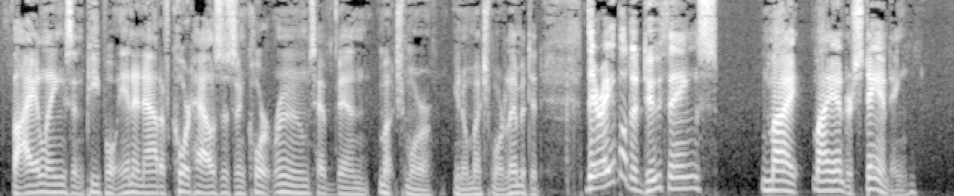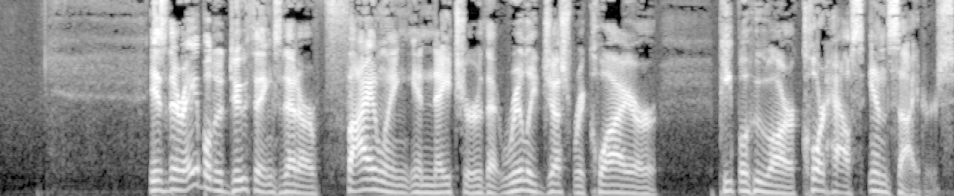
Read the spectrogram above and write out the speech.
filings and people in and out of courthouses and courtrooms have been much more you know much more limited. They're able to do things. My my understanding is they're able to do things that are filing in nature that really just require people who are courthouse insiders,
